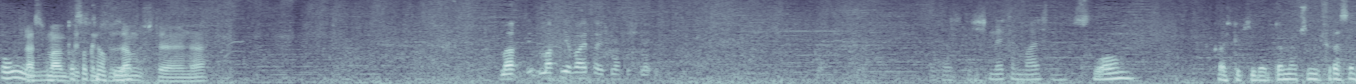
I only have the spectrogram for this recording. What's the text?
Oh, Lass mal ein bisschen knapp, zusammenstellen, ne? Mach, mach ihr weiter, ich mach die Schnecken. Das ist die Schnecke meistens. Swarm. Gleich gibt's wieder Damage in die Fresse.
